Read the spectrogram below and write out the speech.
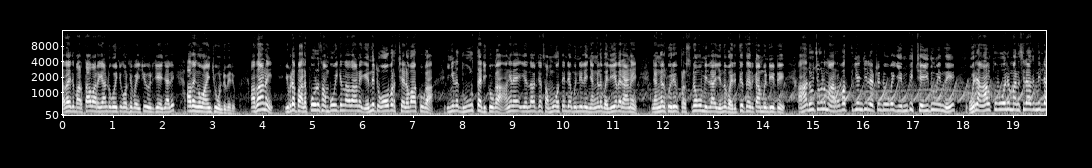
അതായത് ഭർത്താവ് അറിയാണ്ട് പോയിട്ട് കുറച്ച് പൈസ മേടിച്ച് കഴിഞ്ഞാൽ അതങ്ങ് വാങ്ങിച്ചു കൊണ്ടുവരും. അതാണ് ഇവിടെ പലപ്പോഴും സംഭവിക്കുന്ന അതാണ് എന്നിട്ട് ഓവർ ചിലവാക്കുക ഇങ്ങനെ ദൂർത്തടിക്കുക അങ്ങനെ എന്താ വെച്ചാൽ സമൂഹത്തിന്റെ മുന്നിൽ ഞങ്ങൾ വലിയവരാണ്. ഞങ്ങൾക്കൊരു പ്രശ്നവുമില്ല എന്ന് വരുത്തി തീർക്കാൻ വേണ്ടിയിട്ട്. ആലോചിക്കണം അറുപത്തിയഞ്ച് ലക്ഷം രൂപ എന്ത് ചെയ്തു എന്ന് ഒരാൾക്ക് പോലും മനസ്സിലാകുന്നില്ല.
